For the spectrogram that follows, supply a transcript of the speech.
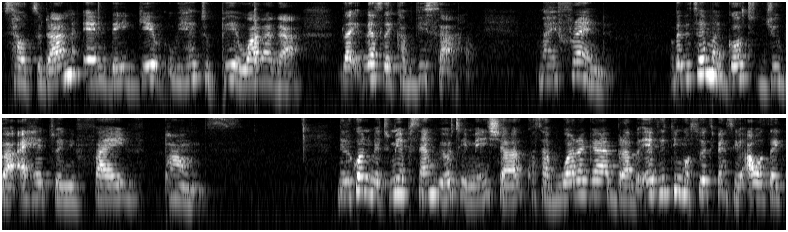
South Sudan, and they gave we had to pay Waraga, like that's like a visa. My friend, by the time I got to Juba, I had 25 pounds. Nilikuwa nimetumia pesa yangu yote imeisha kwa sababu Waraga, blah, everything was so expensive. I was like,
